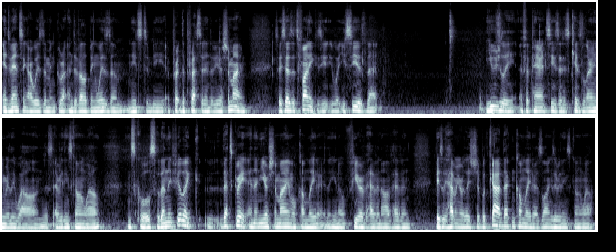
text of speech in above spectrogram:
advancing our wisdom and, gr- and developing wisdom, needs to be pre- the precedent of Yerushalayim. So he says it's funny because what you see is that usually if a parent sees that his kid's learning really well and just everything's going well, in school. So then they feel like that's great, and then your shemayim will come later. You know, fear of heaven, awe of heaven, basically having a relationship with God that can come later as long as everything's going well.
